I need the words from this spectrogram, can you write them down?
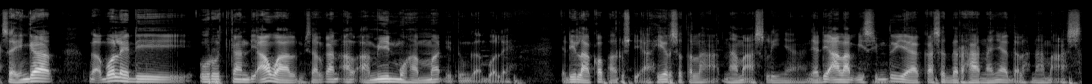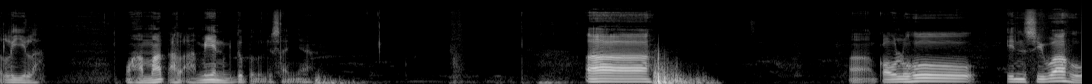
Sehingga nggak boleh diurutkan di awal, misalkan Al-Amin Muhammad itu nggak boleh. Jadi lakop harus di akhir setelah nama aslinya. Jadi alam isim itu ya kesederhananya adalah nama asli lah. Muhammad Al-Amin gitu penulisannya. Uh, uh, Qauluhu insiwahu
